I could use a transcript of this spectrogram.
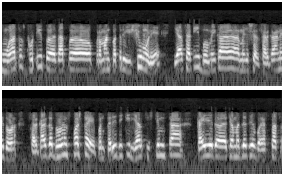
मुळातच खोटी जात प्रमाणपत्र इश्यू होणे यासाठी भूमिका म्हणजे सरकारने धोरण सरकारचं धोरण स्पष्ट आहे पण तरी देखील ह्या सिस्टीमचा काही द- याच्यामधले जे असतात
